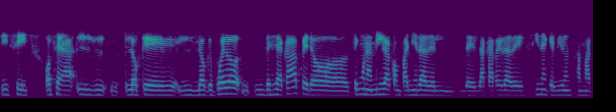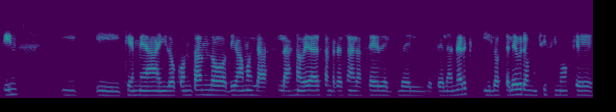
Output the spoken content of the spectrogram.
Sí, sí. O sea, lo que lo que puedo desde acá, pero tengo una amiga compañera de la carrera de cine que vive en San Martín y, que me ha ido contando, digamos, las, las novedades en relación a la sede del, de la NERC y lo celebro muchísimo que,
